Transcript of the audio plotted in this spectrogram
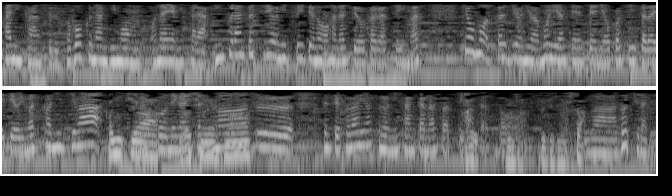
歯に関する素朴な疑問お悩みからインプラント治療についてのお話を伺っています。今日もスタジオには守谷先生にお越しいただいております。こんにちは。こんにちは。よろしくお願いいたします。よ先生トライアスロンに参加なさってきたはい、と、まだ出てきました。はどちらです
